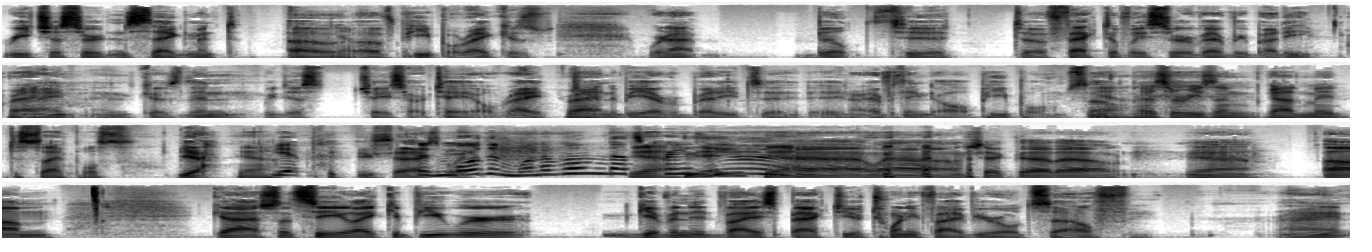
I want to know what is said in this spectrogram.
reach a certain segment of, of people, right? Because we're not built to to effectively serve everybody, Right. right? And because then we just chase our tail, right? Right. Trying to be everybody to you know everything to all people. So yeah. There's a reason God made disciples. yeah, Yeah, yep. exactly. There's more than one of them. That's Yeah. crazy. Yeah. wow. Check that out. Yeah. Um, gosh, let's see. Like if you were given advice back to your 25 year old self, right?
